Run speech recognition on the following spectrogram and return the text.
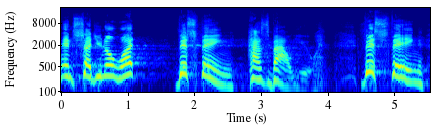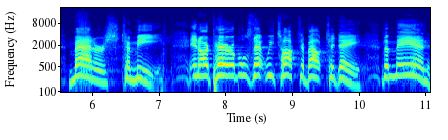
and said, you know what? This thing has value. This thing matters to me. In our parables that we talked about today, the man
